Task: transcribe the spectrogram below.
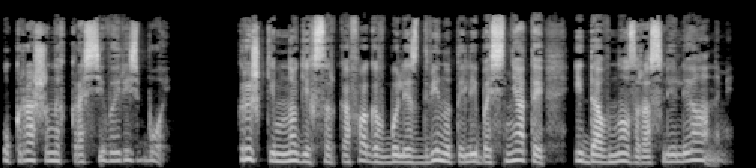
украшенных красивой резьбой. Крышки многих саркофагов были сдвинуты либо сняты и давно заросли лианами.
